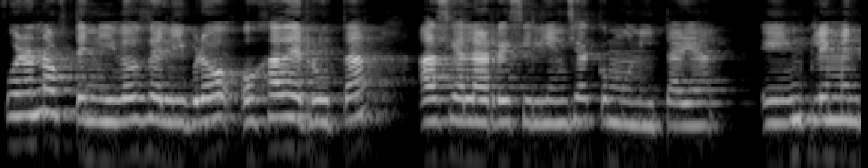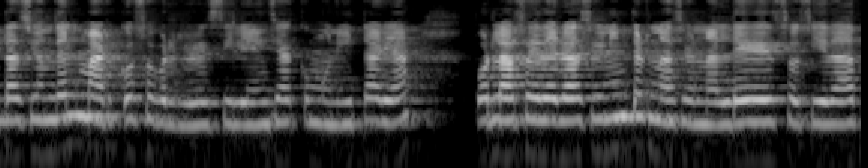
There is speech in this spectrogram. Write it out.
fueron obtenidos del libro Hoja de Ruta hacia la resiliencia comunitaria e implementación del marco sobre resiliencia comunitaria por la Federación Internacional de Sociedad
